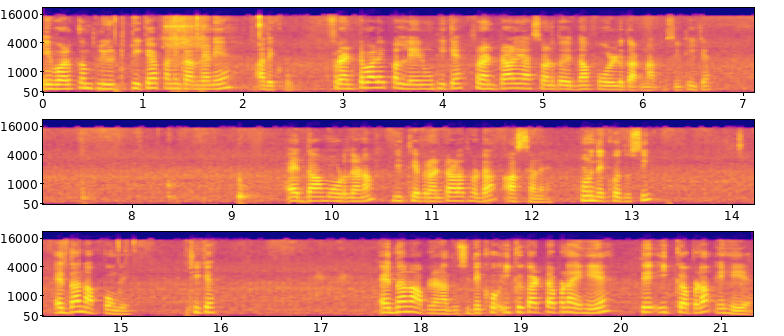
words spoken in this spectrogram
ਇਹ ਵਰਕ ਕੰਪਲੀਟ ਠੀਕ ਹੈ, ਆਪਾਂ ਨੇ ਕਰ ਲੈਣੇ ਆ। ਆ ਦੇਖੋ ਫਰੰਟ ਵਾਲੇ ਪੱਲੇ ਨੂੰ, ਠੀਕ ਹੈ ਫਰੰਟ ਵਾਲੇ ਆਸਣ ਤੋਂ ਇਦਾਂ ਫੋਲਡ ਕਰਨਾ ਤੁਸੀਂ, ਠੀਕ ਹੈ। ਇਦਾਂ ਮੋੜ ਲੈਣਾ, ਜਿੱਥੇ ਫਰੰਟ ਵਾਲਾ ਤੁਹਾਡਾ ਆਸਣ ਹੈ। ਹੁਣ ਦੇਖੋ ਤੁਸੀਂ ਇਦਾਂ ਨਾਪੋਗੇ, ਠੀਕ ਹੈ? ਇਦਾਂ ਨਾਪ ਲੈਣਾ ਤੁਸੀਂ। ਦੇਖੋ, ਇੱਕ ਕੱਟ ਆਪਣਾ ਇਹ ਹੈ ਤੇ ਇੱਕ ਆਪਣਾ ਇਹ ਹੈ,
